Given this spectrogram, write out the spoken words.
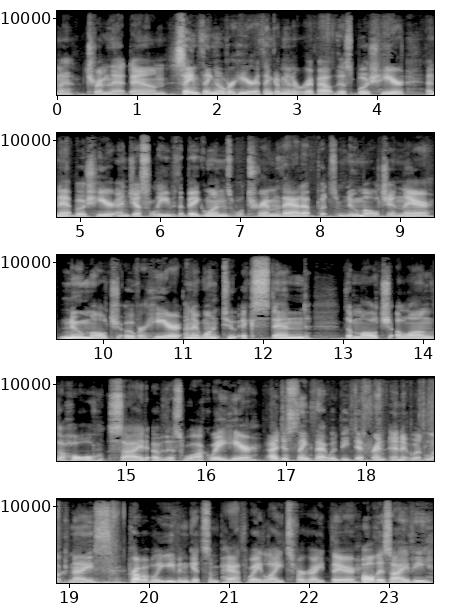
gonna trim that down. Same thing over here. I think I'm gonna rip out this bush here and that bush here and just leave the big ones. We'll trim that up, put some new mulch in there, new mulch over here, and I want to extend the mulch along the whole side of this walkway here. I just think that would be different and it would look nice. Probably even get some pathway lights for right there. All this ivy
